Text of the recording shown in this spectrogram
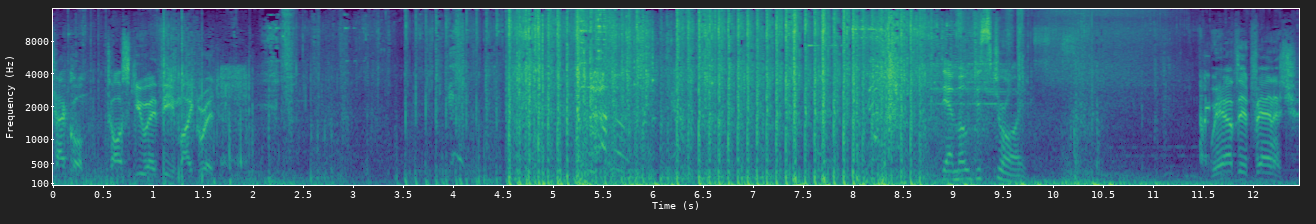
TACOM, task UAV, my grid. Demo destroyed. We have the advantage.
